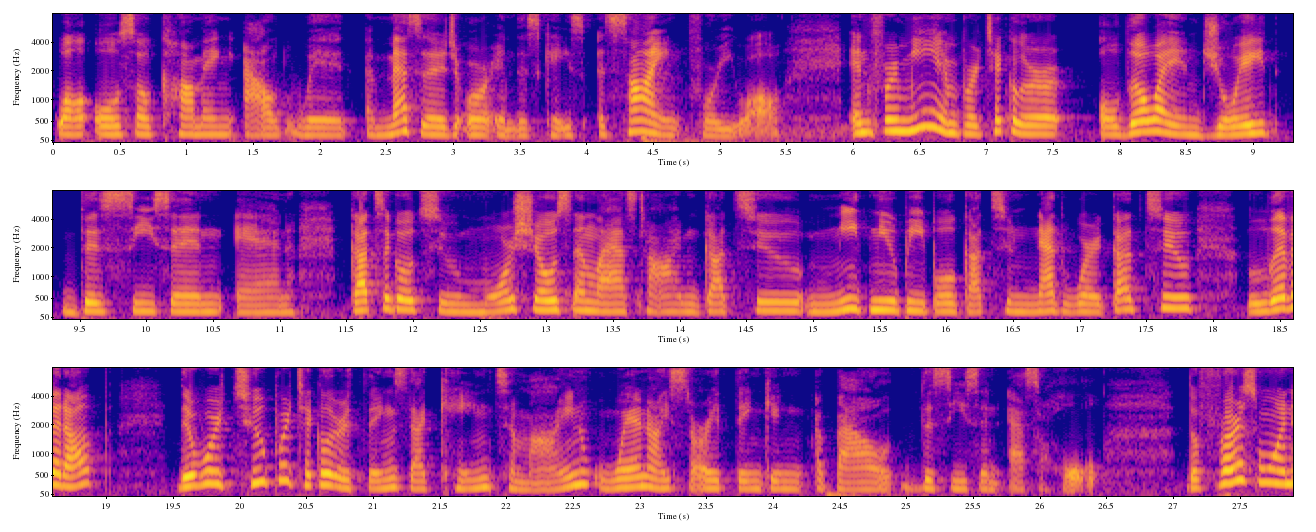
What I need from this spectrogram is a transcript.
while also coming out with a message, or in this case, a sign for you all. And for me in particular, although I enjoyed this season and got to go to more shows than last time, got to meet new people, got to network, got to live it up there were two particular things that came to mind when I started thinking about the season as a whole. The first one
